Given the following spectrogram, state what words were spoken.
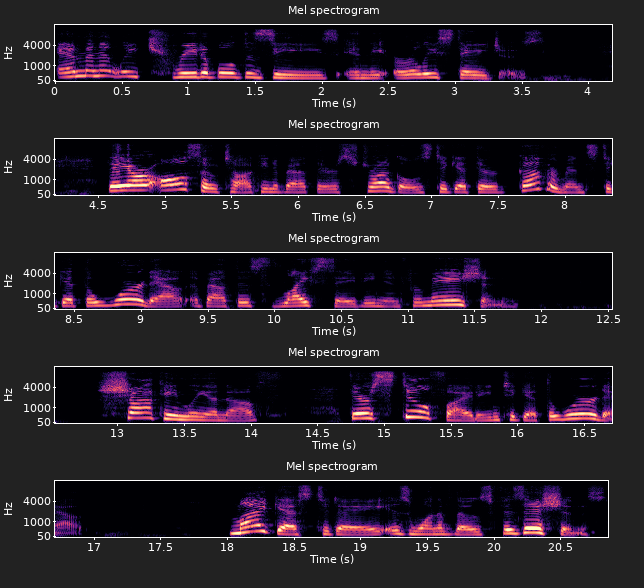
eminently treatable disease in the early stages. They are also talking about their struggles to get their governments to get the word out about this life saving information. Shockingly enough, they're still fighting to get the word out. My guest today is one of those physicians.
